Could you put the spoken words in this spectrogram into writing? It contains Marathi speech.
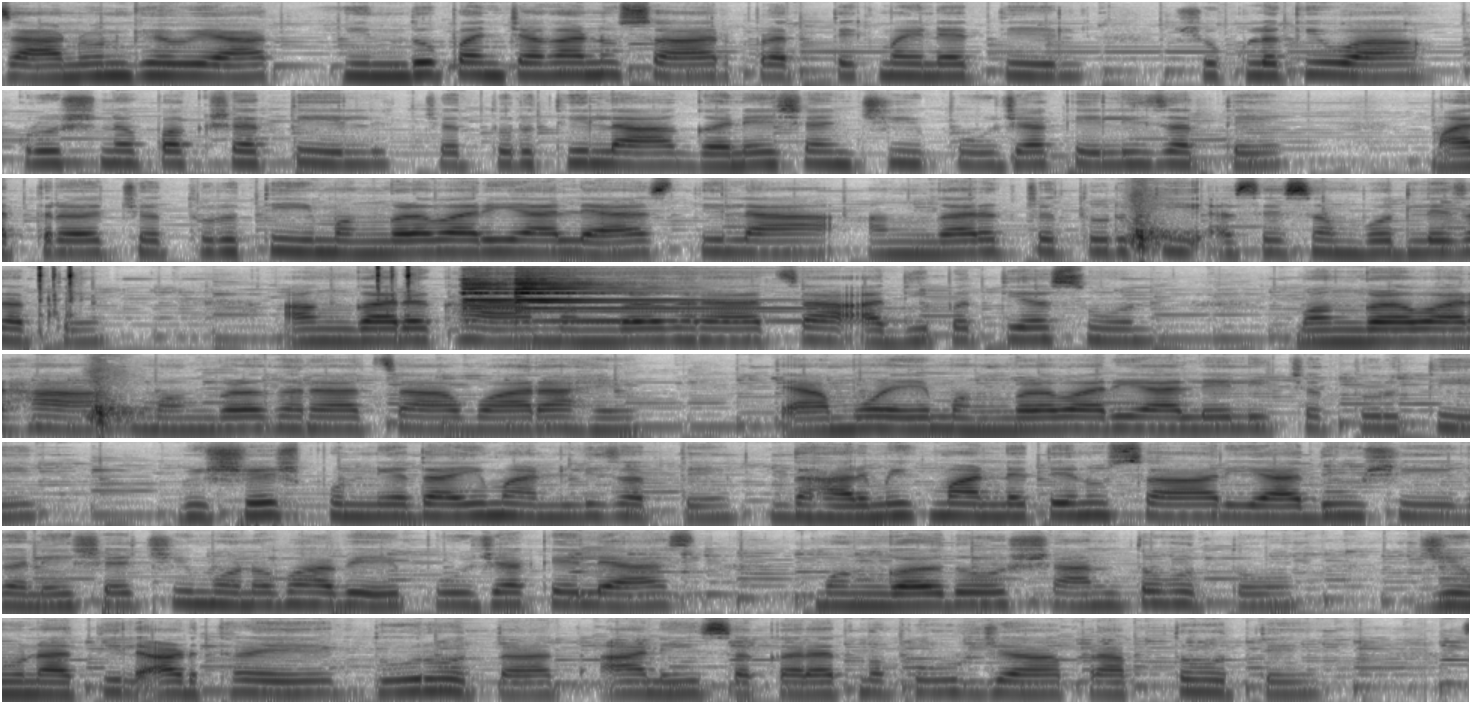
जाणून घेऊयात. हिंदू पंचांगानुसार प्रत्येक महिन्यातील शुक्ल किंवा कृष्ण पक्षातील चतुर्थीला गणेशांची पूजा केली जाते. मात्र चतुर्थी मंगळवारी आल्यास तिला अंगारक चतुर्थी असे संबोधले जाते. अंगारक हा मंगळग्रहाचा अधिपती असून मंगळवार हा मंगळग्रहाचा वार आहे. त्यामुळे मंगळवारी आलेली चतुर्थी विशेष पुण्यदायी मानली जाते. धार्मिक मान्यतेनुसार या दिवशी गणेशाची मनोभावे पूजा केल्यास मंगळदोष शांत होतो. जीवनातील अडथळे दूर होतात आणि सकारात्मक ऊर्जा प्राप्त होते.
